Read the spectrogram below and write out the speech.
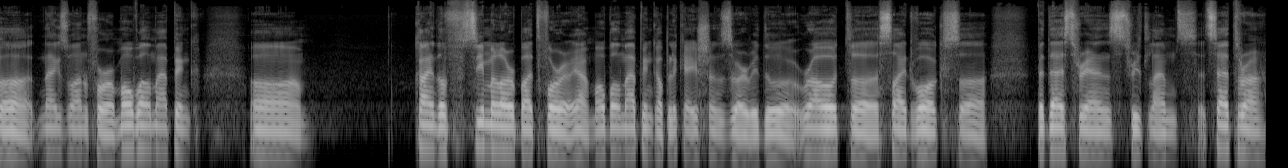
uh, next one for mobile mapping, kind of similar, but for yeah, mobile mapping applications where we do road, sidewalks, pedestrians, street lamps, etc.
